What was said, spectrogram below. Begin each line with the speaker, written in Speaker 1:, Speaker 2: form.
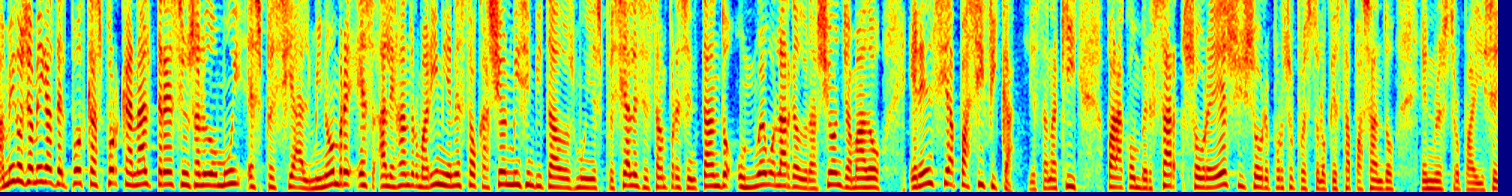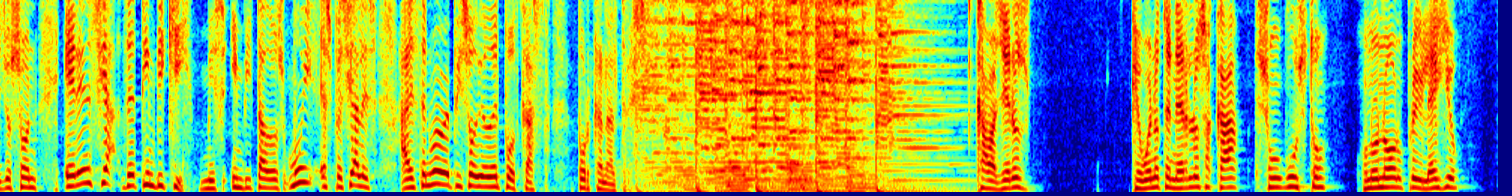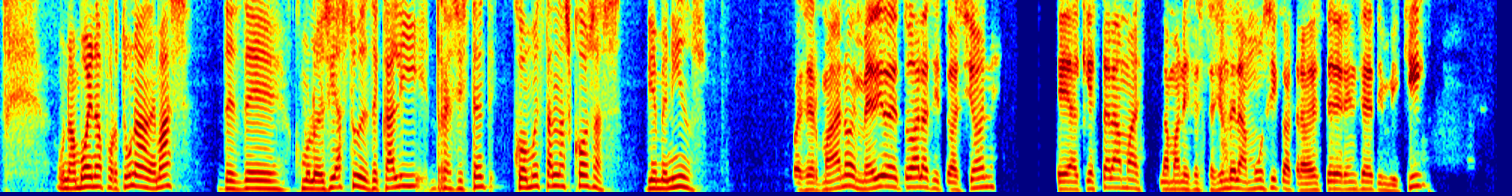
Speaker 1: Amigos y amigas del podcast por Canal 13, un saludo muy especial. Mi nombre es Alejandro Marín y en esta ocasión mis invitados muy especiales están presentando un nuevo larga duración llamado Herencia Pacífica y están aquí para conversar sobre eso y sobre, por supuesto, lo que está pasando en nuestro país. Ellos son Herencia de Timbiquí, mis invitados muy especiales a este nuevo episodio del podcast por Canal 13. Caballeros, qué bueno tenerlos acá. Es un gusto, un honor, un privilegio una buena fortuna además, desde, como lo decías tú, desde Cali Resistente. ¿Cómo están las cosas? Bienvenidos.
Speaker 2: Pues hermano, en medio de toda la situación, eh, aquí está la, la, manifestación de la música a través de Herencia de Timbiquí,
